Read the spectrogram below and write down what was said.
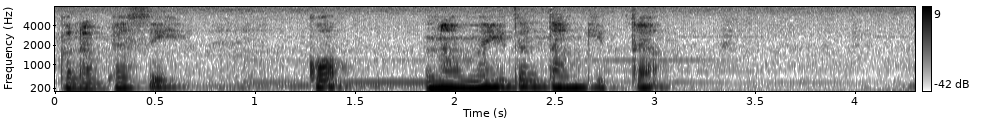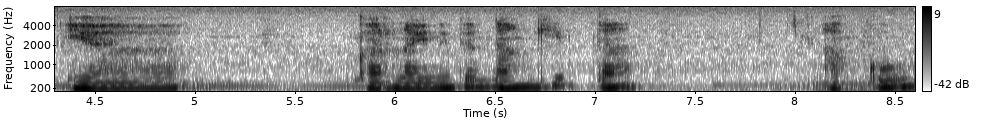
kenapa sih kok namanya tentang kita? Ya karena ini tentang kita. Aku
